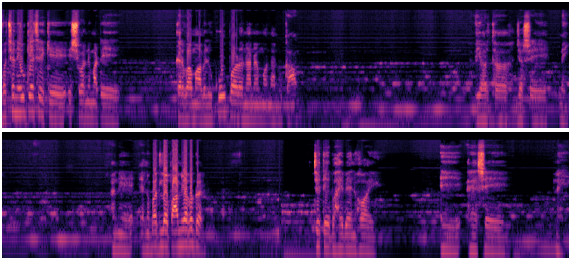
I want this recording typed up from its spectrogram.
વચન એવું કહે છે કે ઈશ્વરને માટે કરવામાં આવેલું કોઈ પણ નાનામાં નાનું કામ વ્યર્થ જશે નહીં. અને એનો બદલો પામ્યા વગર જે તે ભાઈ બહેન હોય એ રહેશે નહીં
